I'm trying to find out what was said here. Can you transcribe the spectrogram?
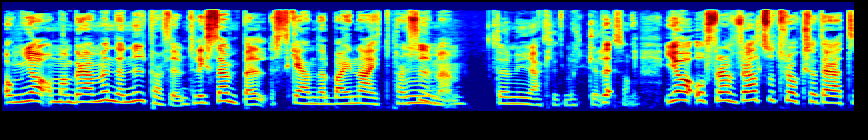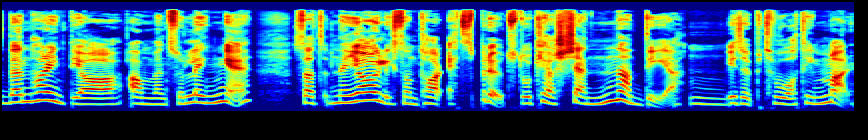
om, jag, om man börjar använda en ny parfym, till exempel Scandal by night parfymen. Den är jäkligt mycket liksom. Ja och framförallt så tror jag också att, att den har inte jag använt så länge. Så att när jag liksom tar ett sprut då kan jag känna det i typ två timmar.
